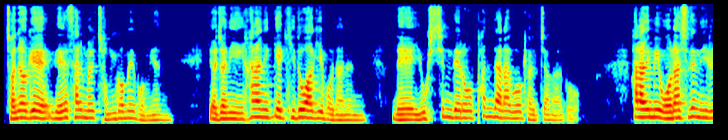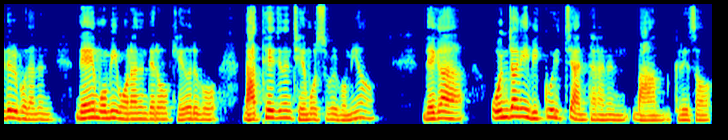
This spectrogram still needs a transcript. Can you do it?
저녁에 내 삶을 점검해 보면 여전히 하나님께 기도하기보다는 내 욕심대로 판단하고 결정하고 하나님이 원하시는 일들보다는 내 몸이 원하는 대로 게으르고 나태해지는 제 모습을 보며 내가 온전히 믿고 있지 않다라는 마음, 그래서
